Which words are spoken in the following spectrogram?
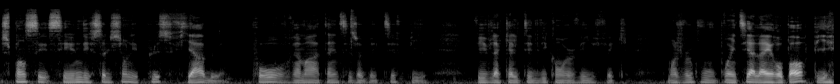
je pense que c'est une des solutions les plus fiables pour vraiment atteindre ses objectifs puis vivre la qualité de vie qu'on veut vivre. Fait que moi, je veux que vous vous pointiez à l'aéroport puis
